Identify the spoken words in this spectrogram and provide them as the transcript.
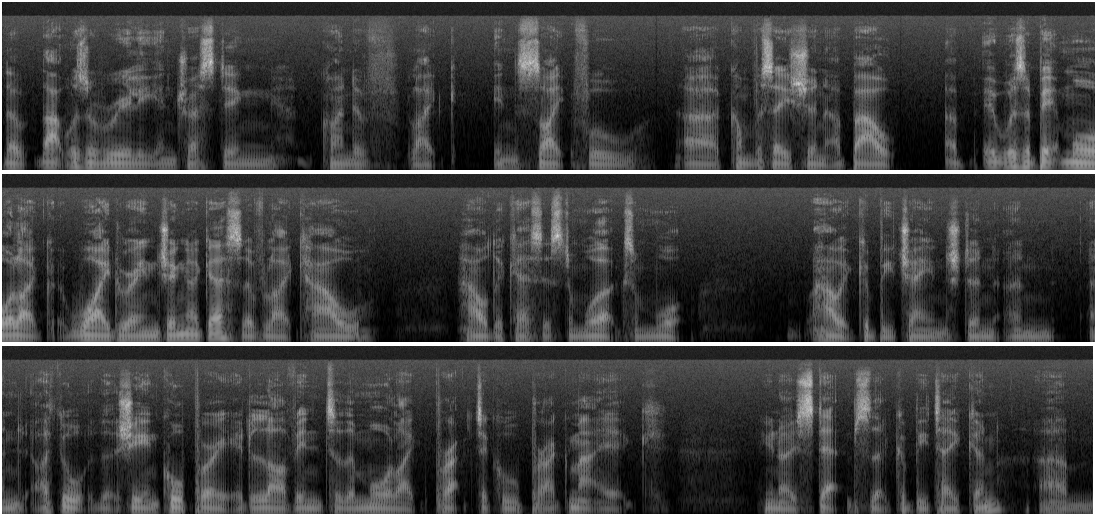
tha- that was a really interesting kind of like insightful uh, conversation about. Uh, it was a bit more like wide ranging, I guess, of like how how the care system works and what how it could be changed and and and I thought that she incorporated love into the more like practical, pragmatic, you know, steps that could be taken, um,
